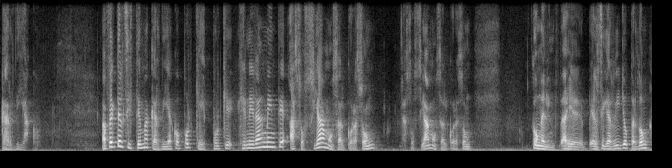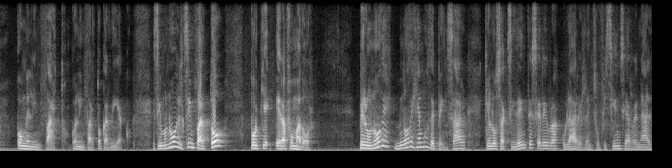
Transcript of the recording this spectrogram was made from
cardíaco. Afecta el sistema cardíaco, ¿por qué? Porque generalmente asociamos al corazón, asociamos al corazón con el, eh, el cigarrillo, perdón, con el infarto, con el infarto cardíaco. Decimos, no, él se infartó porque era fumador. Pero no, no dejemos de pensar que los accidentes cerebrovasculares, la insuficiencia renal,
